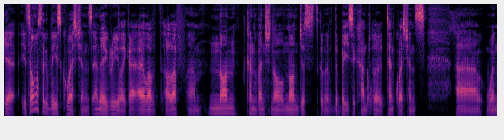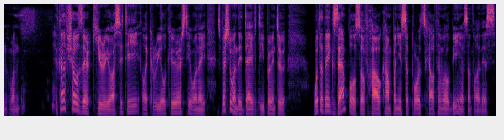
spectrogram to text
Yeah, it's almost like these questions, and I agree. Like I, I love, I love um, non-conventional, non just kind of the basic uh, ten questions. Uh, when when it kind of shows their curiosity, like real curiosity, when they, especially when they dive deeper into what are the examples of how company supports health and well-being or something like this.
